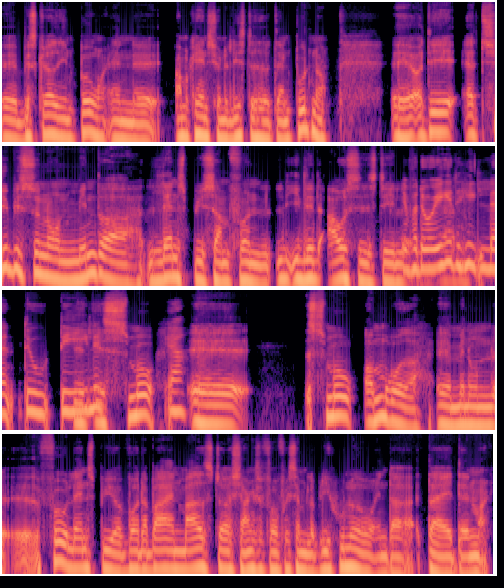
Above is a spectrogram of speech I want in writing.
øh, beskrevet i en bog af en øh, amerikansk journalist, der hedder Dan Butner. Øh, og det er typisk sådan nogle mindre landsbysamfund i lidt afsidesdele. Ja, for det er jo ikke et helt land, det er jo det, dele. det er små, Ja. øh, små områder øh, med nogle øh, få landsbyer, hvor der bare er en meget større chance for for eksempel at blive 100 år, end der, der er i Danmark.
